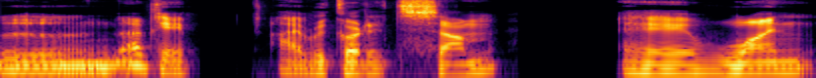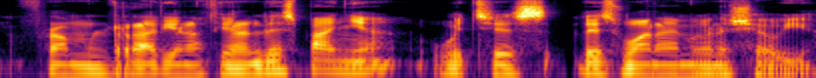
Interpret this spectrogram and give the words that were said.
mm, okay, I recorded some uh, one from Radio Nacional de España, which is this one I'm going to show you.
